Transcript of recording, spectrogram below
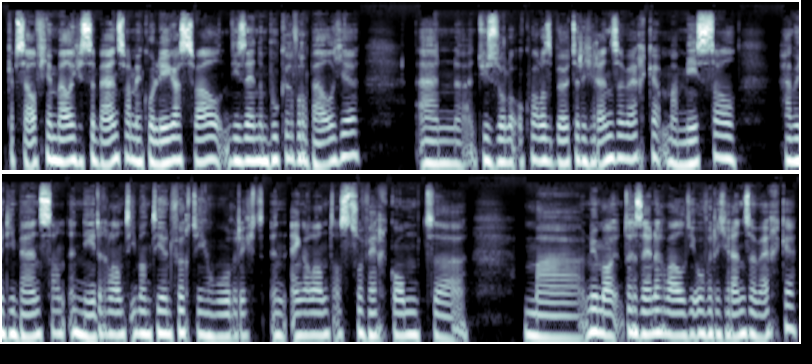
Ik heb zelf geen Belgische bands, maar mijn collega's wel. Die zijn een boeker voor België. En eh, die zullen ook wel eens buiten de grenzen werken. Maar meestal hebben die bands dan in Nederland iemand die hen vertegenwoordigt. In Engeland als het zover komt. eh, maar, nu, maar er zijn er wel die over de grenzen werken.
